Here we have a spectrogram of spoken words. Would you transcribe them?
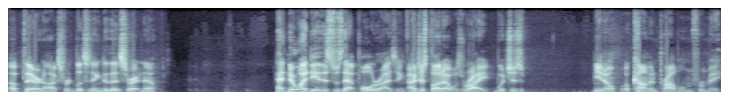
up there in Oxford listening to this right now. Had no idea this was that polarizing. I just thought I was right, which is, you know, a common problem for me.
